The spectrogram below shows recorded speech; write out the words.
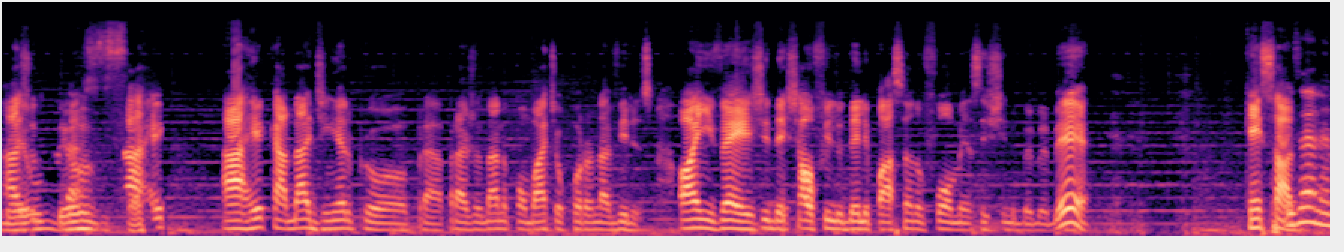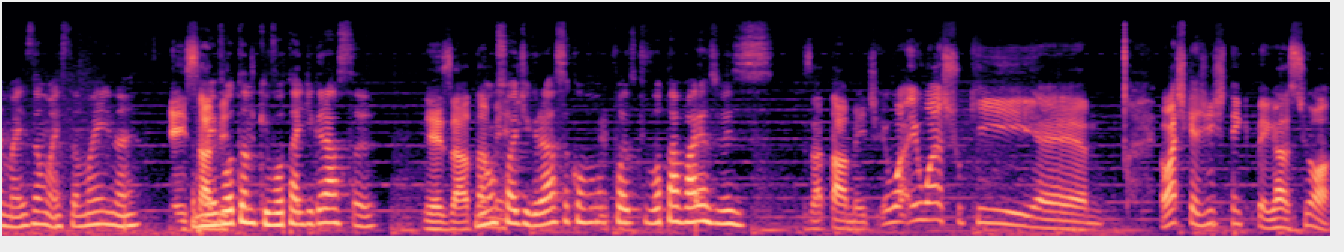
Meu ajudando Deus do céu. a arre- a arrecadar dinheiro pra ajudar no combate ao coronavírus, ao invés de deixar o filho dele passando fome assistindo o BBB, quem sabe? Pois é, né? Mas não, mas tamo aí, né? Quem Tamo aí sabe? votando que votar é de graça. Não Exatamente. só de graça, como pode votar várias vezes. Exatamente. Eu, eu acho que. é, eu acho que a gente tem que pegar assim, ó.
